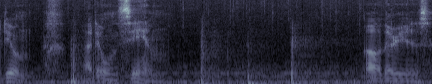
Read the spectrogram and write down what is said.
I don't... I don't see him. Oh, there he is.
